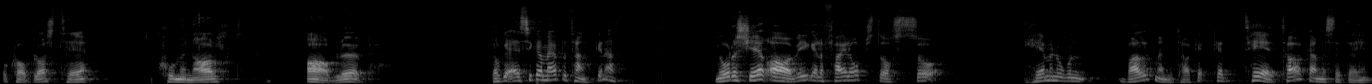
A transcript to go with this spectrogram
og koble oss til kommunalt avløp. Dere er sikkert med på tanken at når det skjer avvik eller feil oppstår, så har vi noen valg vi må ta. Hvilke tiltak kan vi sette inn?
